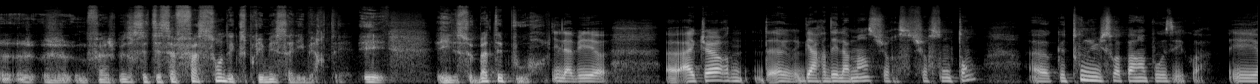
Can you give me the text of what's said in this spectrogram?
euh, enfin, c'était sa façon d'exprimer sa liberté et, il se battait pour. Il avait euh, euh, à cœur de garder la main sur, son temps, que tout ne lui soit pas imposé. Quoi. Et,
